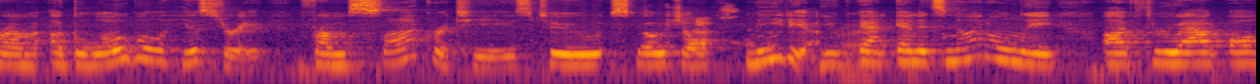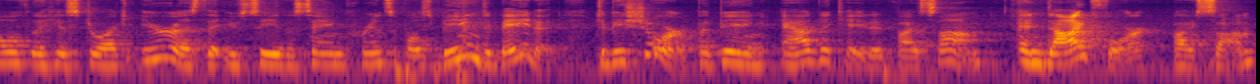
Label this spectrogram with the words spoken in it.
from a global history from Socrates to social media. You, right. and, and it's not only uh, throughout all the historic eras that you see the same principles being debated, to be sure, but being advocated by some and died for by some,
